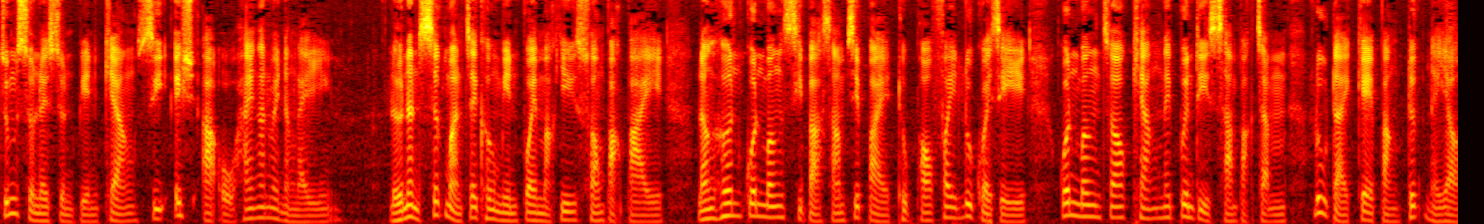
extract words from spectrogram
จุ่มส่วนในส่วนเปลี่ยนเคียง CHRO ให้งานไว้หนังใน หรือนั่นซึกมันใจเครื่องมินป่วยหมักยีสองปากไป หลังเฮิรนกวนเมืองสี่ปากสามสิบไปถูกเผาไฟลูกไกวสี กวนเมืองเจ้าแข็งในพื้นที่สามปากจำลูกได้เกปังตึกในเยา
